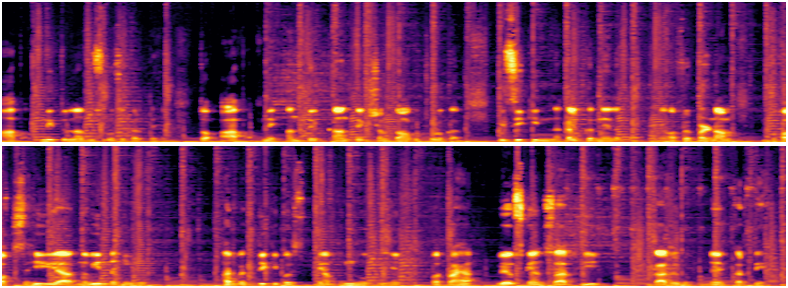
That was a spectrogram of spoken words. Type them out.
आप अपनी तुलना दूसरों से करते हैं तो आप अपने आंतरिक आंतरिक क्षमताओं को छोड़कर किसी की नकल करने लग जाते हैं, और फिर परिणाम बहुत सही या नवीन नहीं होता। हर व्यक्ति की परिस्थितियाँ भिन्न होती हैं, और प्रायः वे उसके अनुसार ही कार्य करते हैं।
